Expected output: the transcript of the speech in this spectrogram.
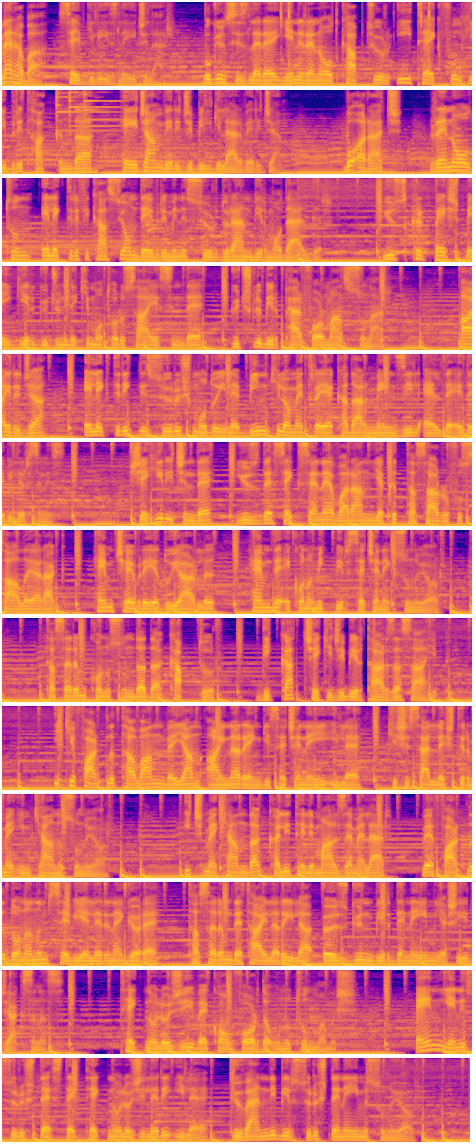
Merhaba sevgili izleyiciler. Bugün sizlere yeni Renault Captur E-Tech Full Hibrit hakkında heyecan verici bilgiler vereceğim. Bu araç, Renault'un elektrifikasyon devrimini sürdüren bir modeldir. 145 beygir gücündeki motoru sayesinde güçlü bir performans sunar. Ayrıca elektrikli sürüş modu ile 1000 kilometreye kadar menzil elde edebilirsiniz. Şehir içinde %80'e varan yakıt tasarrufu sağlayarak hem çevreye duyarlı hem de ekonomik bir seçenek sunuyor. Tasarım konusunda da Captur, dikkat çekici bir tarza sahip. İki farklı tavan ve yan ayna rengi seçeneği ile kişiselleştirme imkanı sunuyor. İç mekanda kaliteli malzemeler ve farklı donanım seviyelerine göre tasarım detaylarıyla özgün bir deneyim yaşayacaksınız. Teknoloji ve konforda unutulmamış. En yeni sürüş destek teknolojileri ile güvenli bir sürüş deneyimi sunuyor.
